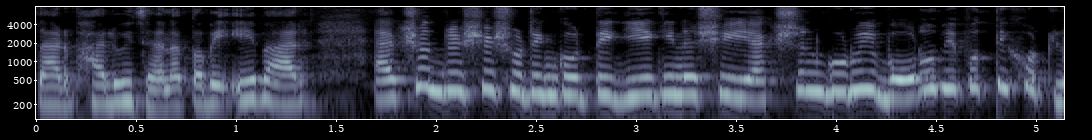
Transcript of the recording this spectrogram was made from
তার ভালোই জানা। তবে এবার অ্যাকশন দৃশ্যে শুটিং করতে গিয়ে কিনা সেই অ্যাকশন গুরুই বড় বিপত্তি ঘটল।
